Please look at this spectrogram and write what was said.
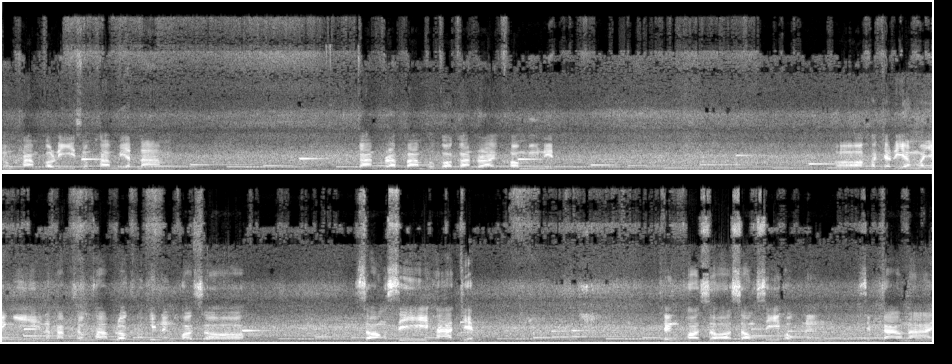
สงครามเกาหลี สงครามเวียดนาม การปราบปรามผู้ก่อการร้ายคอมมิวนิสต์อ๋อเขาจะเรียงมาอย่างนี้นะครับ สงครามโลกครั้งที่หนึ่งพศ2457 ถึงพศ2461 19นาย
